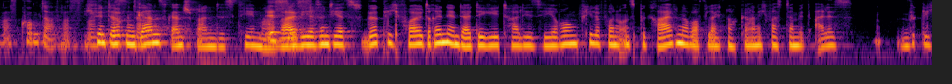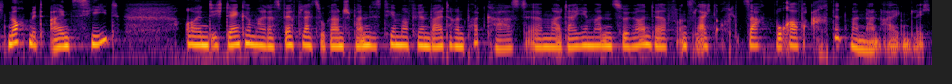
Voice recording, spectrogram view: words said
was kommt da, was Ich finde das ein da? ganz, ganz spannendes Thema, Ist weil es? wir sind jetzt wirklich voll drin in der Digitalisierung. Viele von uns begreifen aber vielleicht noch gar nicht, was damit alles wirklich noch mit einzieht. Und ich denke mal, das wäre vielleicht sogar ein spannendes Thema für einen weiteren Podcast, äh, mal da jemanden zu hören, der uns vielleicht auch sagt, worauf achtet man dann eigentlich?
